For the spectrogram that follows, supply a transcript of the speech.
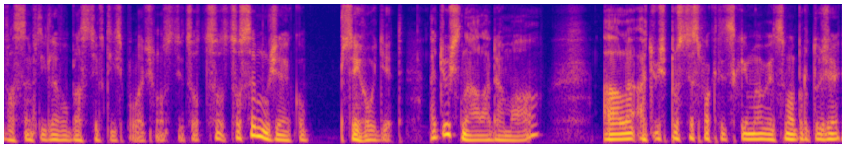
vlastně v této oblasti, v té společnosti? Co, co, co se může jako přihodit? Ať už s náladama, ale ať už prostě s faktickými věcmi, protože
